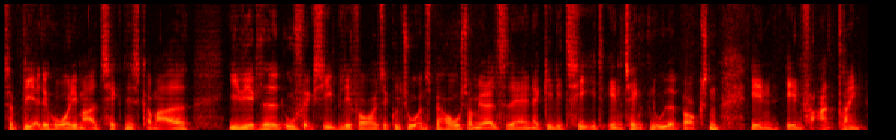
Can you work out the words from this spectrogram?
så bliver det hurtigt meget teknisk og meget i virkeligheden ufleksibelt i forhold til kulturens behov, som jo altid er en agilitet, en tænken ud af voksen en, en forandring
